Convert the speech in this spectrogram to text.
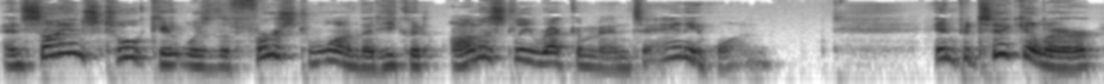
and Science Toolkit was the first one that he could honestly recommend to anyone. In particular,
